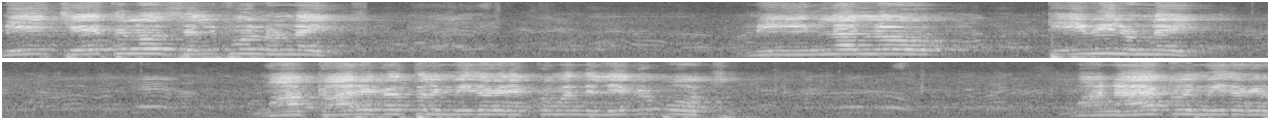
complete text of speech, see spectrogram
మీ చేతిలో సెల్ ఫోన్లు ఉన్నాయి. మీ ఇళ్ళలో టీవీలు ఉన్నాయి. మా కార్యకర్తలు మీ దగ్గర ఎక్కువ మంది లేకపోవచ్చు. మా నాయకులు మీ దగ్గర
